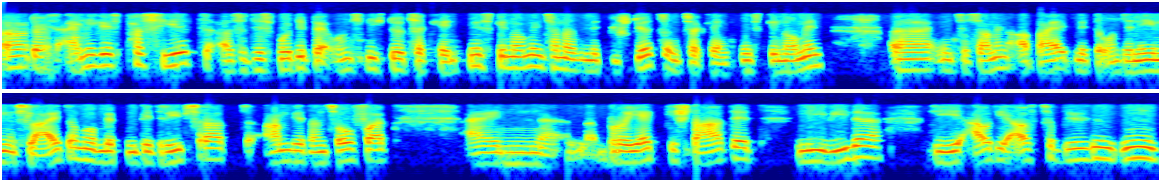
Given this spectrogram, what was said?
Äh, da ist einiges passiert. Also das wurde bei uns nicht nur zur Kenntnis genommen, sondern mit Bestürzung zur Kenntnis genommen. Äh, in Zusammenarbeit mit der Unternehmensleitung und mit dem Betriebsrat haben wir dann sofort ein Projekt gestartet, nie wieder. Die Audi-Auszubildenden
